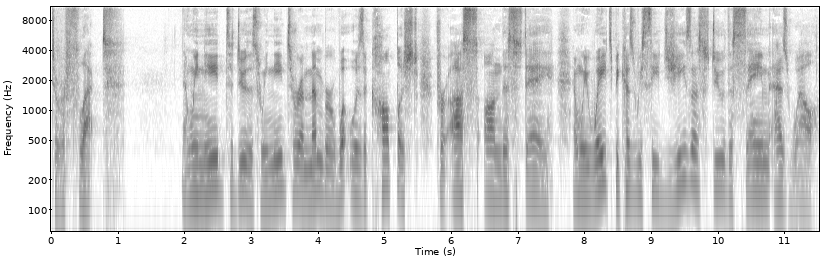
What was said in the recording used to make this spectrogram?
to reflect. And we need to do this. We need to remember what was accomplished for us on this day. And we wait because we see Jesus do the same as well.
